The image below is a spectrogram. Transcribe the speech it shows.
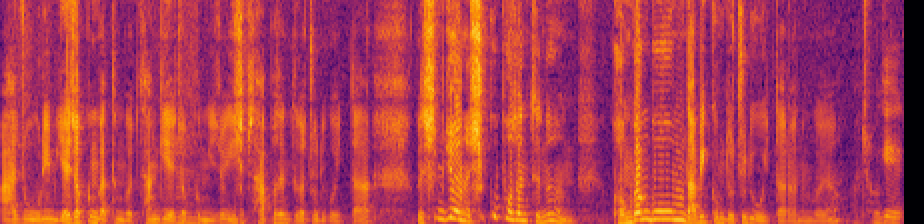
아주 우리 예적금 같은 거 단기 예적금이죠. 24%가 줄이고 있다. 그래서 심지어는 19%는 건강보험 납입금도 줄이고 있다라는 거예요. 저게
